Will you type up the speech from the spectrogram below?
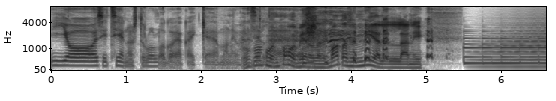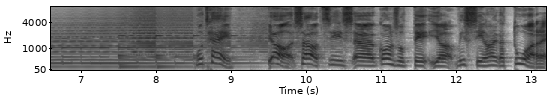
joo, sit siihen olisi tullut logo ja kaikkea ja mä olin vähän voin, silleen, mä voin mielelläni, mä otan sen mielelläni. Mut hei, joo, sä oot siis äh, konsultti ja vissiin aika tuore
